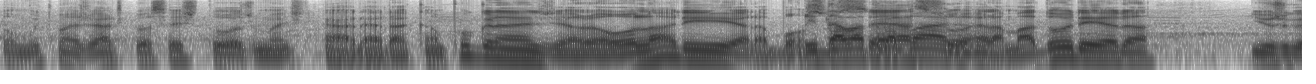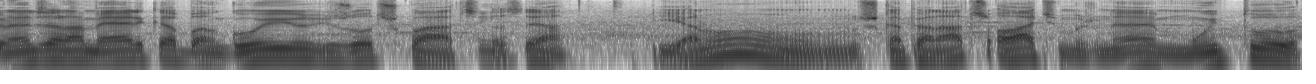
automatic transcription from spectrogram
sou muito mais velho que vocês todos, mas, cara, era Campo Grande, era Olaria, era Bom E dava Sucesso, trabalho, né? era Madureira, e os grandes eram América, Bangu e os outros quatro, tá certo? E eram uns campeonatos ótimos, né? Muito...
